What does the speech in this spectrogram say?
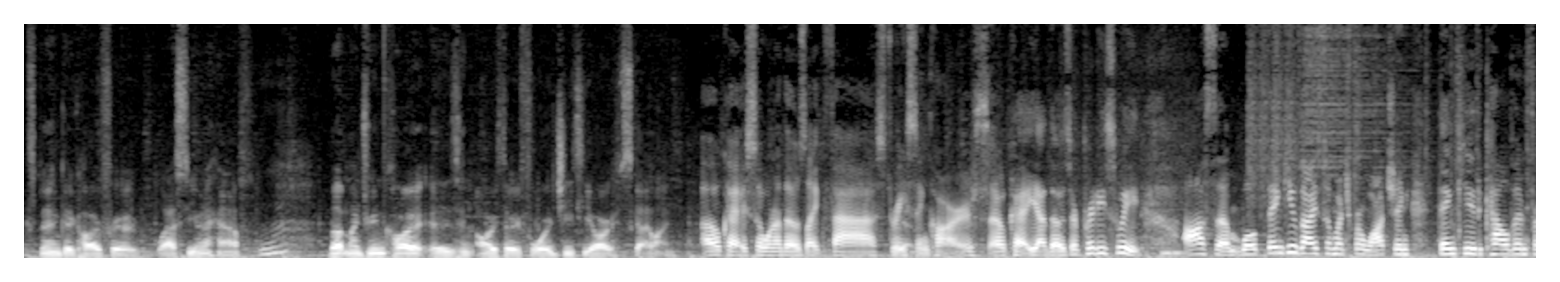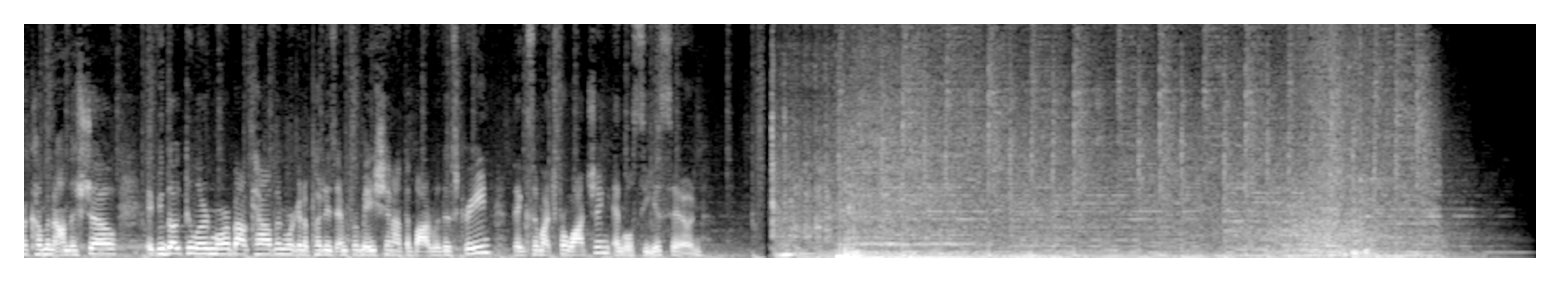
it's been a good car for last year and a half. Mm-hmm. But my dream car is an R34 GTR Skyline. Okay, so one of those like fast racing cars. Okay, yeah, those are pretty sweet. Mm-hmm. Awesome. Well, thank you guys so much for watching. Thank you to Kalvin for coming on the show. If you'd like to learn more about Kalvin, we're going to put his information at the bottom of the screen. Thanks so much for watching, and we'll see you soon.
